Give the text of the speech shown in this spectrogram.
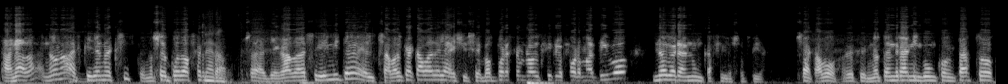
A nada, no, no, es que ya no existe, no se puede ofertar. O sea, llegado a ese límite, el chaval que acaba de la ESO y se va, por ejemplo, al ciclo formativo, no verá nunca filosofía. Se acabó, es decir, no tendrá ningún contacto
